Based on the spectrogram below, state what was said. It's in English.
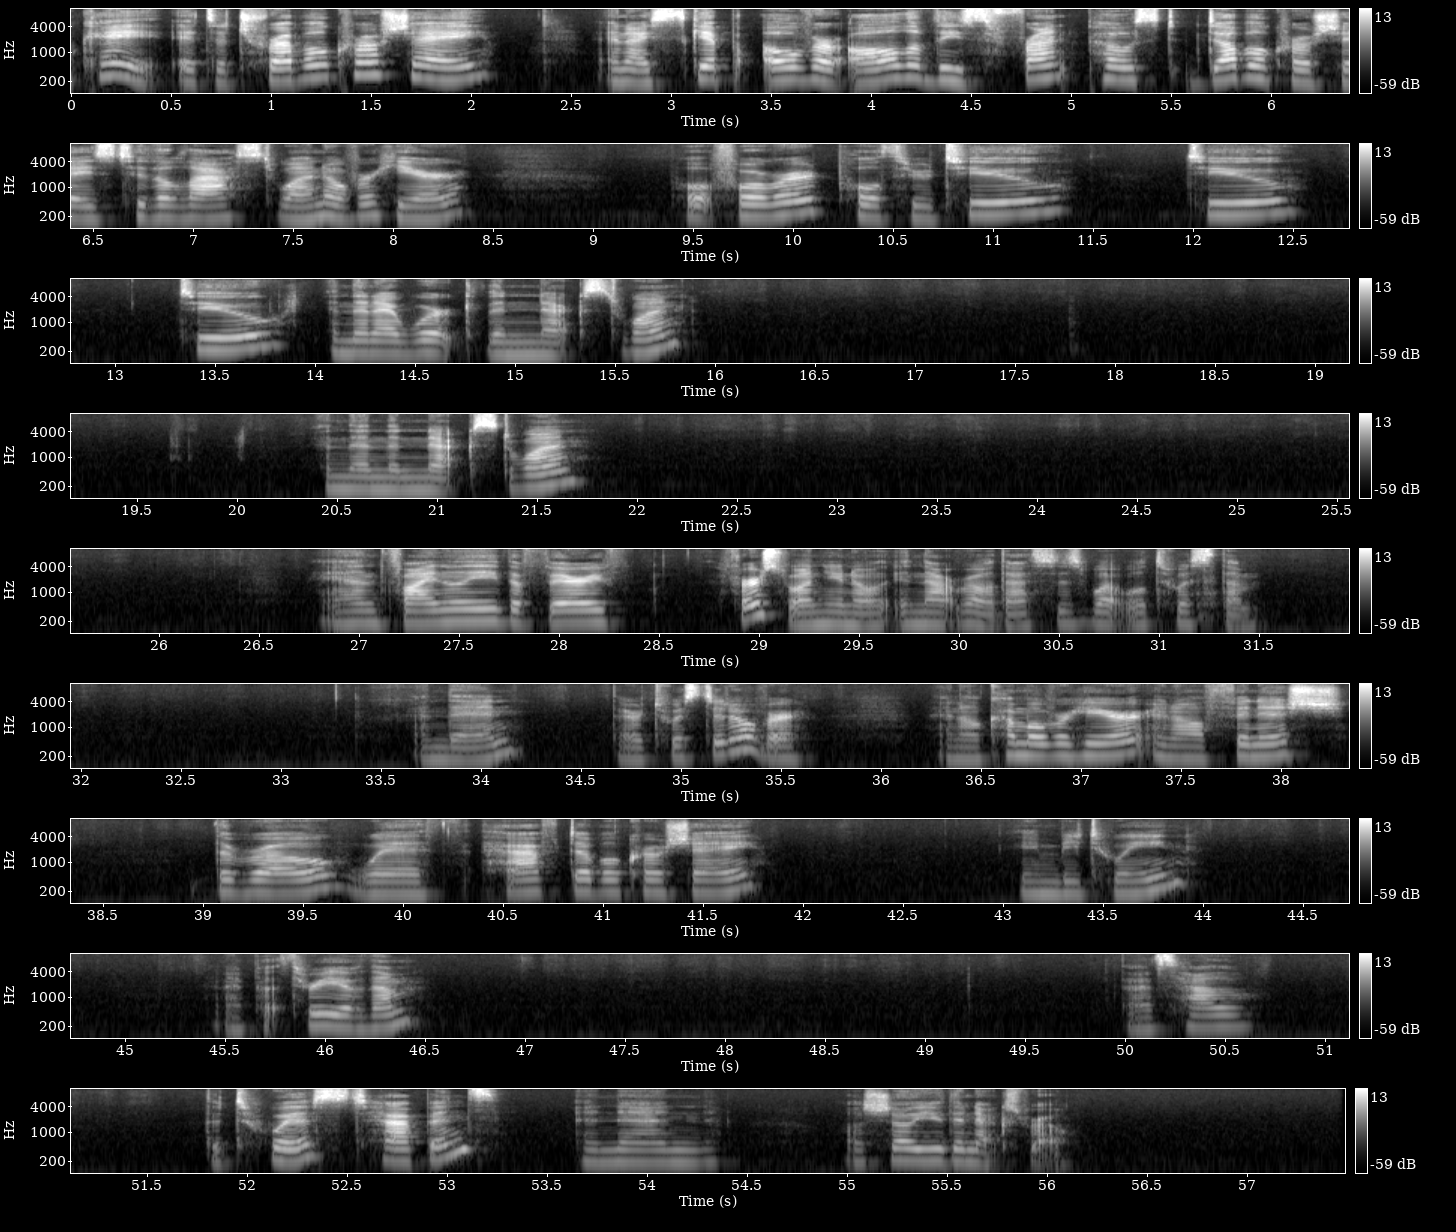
Okay, it's a treble crochet and I skip over all of these front post double crochets to the last one over here. Pull it forward, pull through two, two, two, and then I work the next one. And then the next one. And finally, the very first one, you know, in that row, this is what will twist them. And then they're twisted over. And I'll come over here and I'll finish the row with half double crochet in between. And I put three of them. That's how the twist happens. And then I'll show you the next row.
